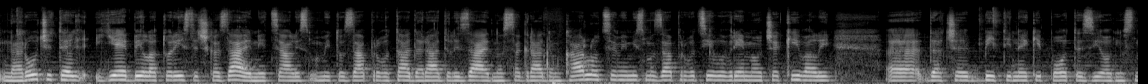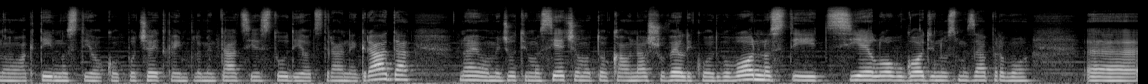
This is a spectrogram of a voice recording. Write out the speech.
naručitelj je bila turistička zajednica, ali smo mi to zapravo tada radili zajedno sa gradom Karlovcem i mi smo zapravo cijelo vrijeme očekivali da će biti neki potezi, odnosno aktivnosti oko početka implementacije studije od strane grada. No evo, međutim, osjećamo to kao našu veliku odgovornost i cijelu ovu godinu smo zapravo e,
